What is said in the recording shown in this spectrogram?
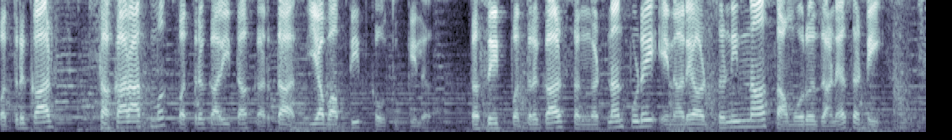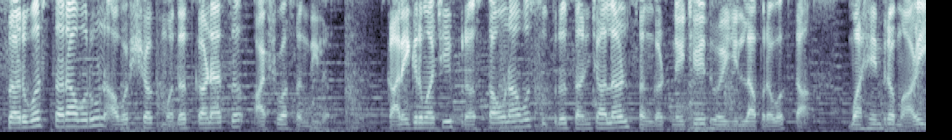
पत्रकार सकारात्मक पत्रकारिता करतात या बाबतीत कौतुक केलं. तसेच पत्रकार संघटनांपुढे येणाऱ्या अडचणींना सामोरं जाण्यासाठी सर्व स्तरावरून आवश्यक मदत करण्याचं आश्वासन दिलं. कार्यक्रमाची प्रस्तावना व सूत्रसंचालन संघटनेचे धुळे जिल्हा प्रवक्ता महेंद्र माळी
